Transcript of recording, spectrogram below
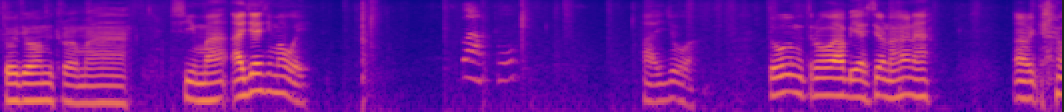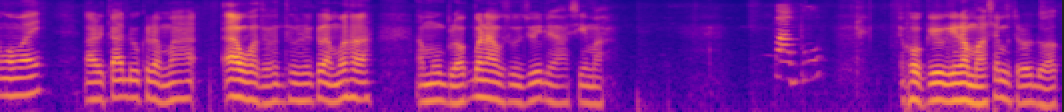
તો જો મિત્રો આમાં સીમા આ જાય સીમા હોય હા આઈ જો તો મિત્રો આ બે જણ હે ને અડકામાં અડકા ડોકરામાં આવો તો ડોકરામાં હા આમ હું બ્લોગ બનાવું છું જોઈ લે આ સીમા. હોકી હોકી માસે મિત્રો ડોક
